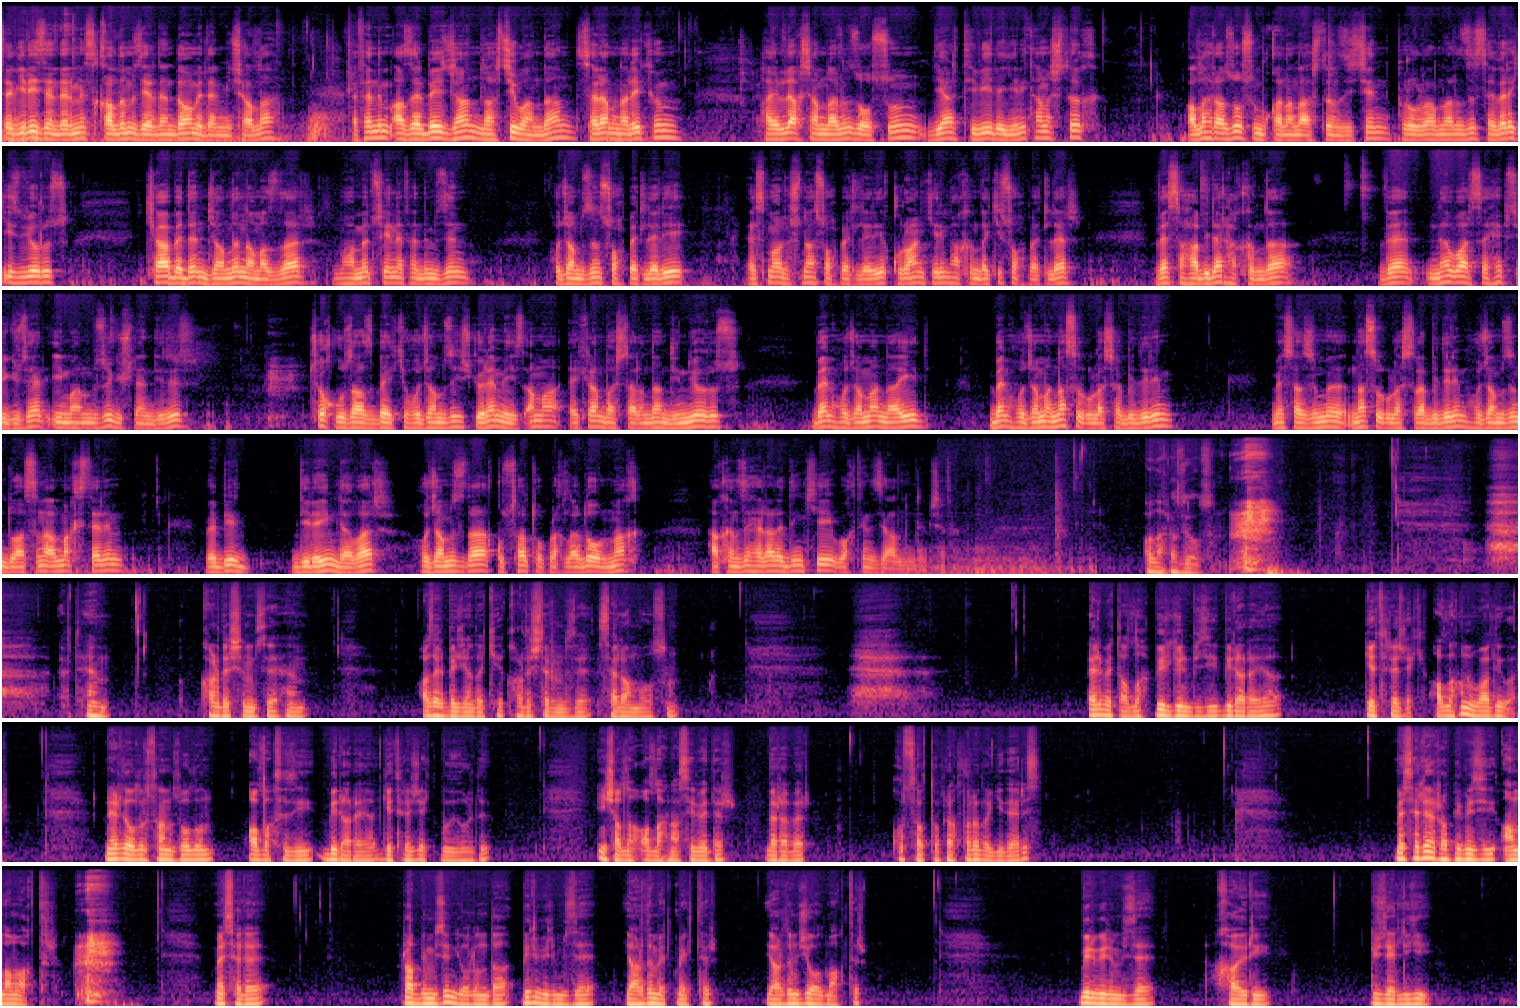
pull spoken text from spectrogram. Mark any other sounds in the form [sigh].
Sevgili izleyenlerimiz kaldığımız yerden devam edelim inşallah. Efendim Azerbaycan Nahçıvan'dan selamun aleyküm. Hayırlı akşamlarınız olsun. Diğer TV ile yeni tanıştık. Allah razı olsun bu kanalı açtığınız için. Programlarınızı severek izliyoruz. Kabe'den canlı namazlar, Muhammed Hüseyin Efendimizin, hocamızın sohbetleri, Esma-ül Hüsna sohbetleri, Kur'an-ı Kerim hakkındaki sohbetler ve sahabiler hakkında ve ne varsa hepsi güzel, imanımızı güçlendirir. Çok uzağız belki hocamızı hiç göremeyiz ama ekran başlarından dinliyoruz. Ben hocama nail, ben hocama nasıl ulaşabilirim? Mesajımı nasıl ulaştırabilirim? Hocamızın duasını almak isterim. Ve bir dileğim de var. Hocamız da kutsal topraklarda olmak. Hakkınızı helal edin ki vaktinizi aldım demiş efendim. Allah razı olsun. evet, hem kardeşimize hem Azerbaycan'daki kardeşlerimize selam olsun. Elbette Allah bir gün bizi bir araya getirecek. Allah'ın vaadi var. Nerede olursanız olun Allah sizi bir araya getirecek buyurdu. İnşallah Allah nasip eder. Beraber kutsal topraklara da gideriz. Mesele Rabbimizi anlamaktır. [clears throat] Mesele Rabbimizin yolunda birbirimize yardım etmektir, yardımcı olmaktır. Birbirimize hayri, güzelliği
